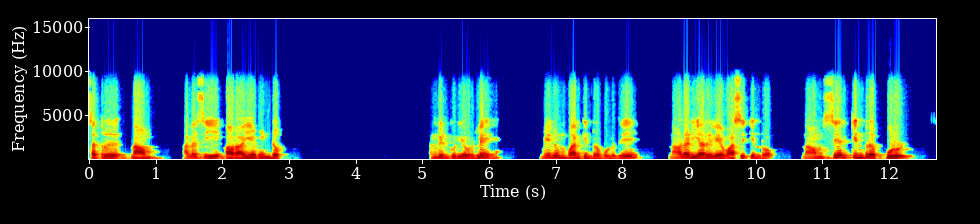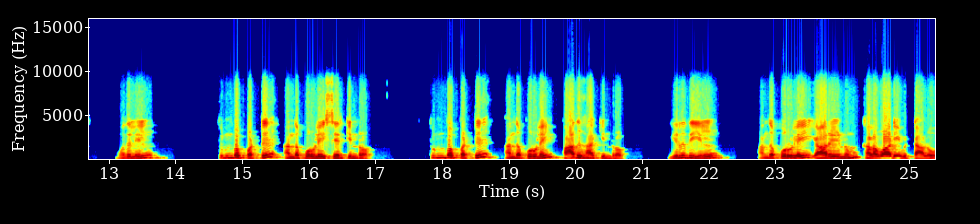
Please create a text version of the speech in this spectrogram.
சற்று நாம் அலசி ஆராய வேண்டும். அன்பிற்குரியவர்களே மேலும் பார்க்கின்ற பொழுது நாளடியாரிலே வாசிக்கின்றோம். நாம் சேர்க்கின்ற பொருள் முதலில் துன்பப்பட்டு அந்த பொருளை சேர்க்கின்றோம். துன்பப்பட்டு அந்த பொருளை பாதுகாக்கின்றோம். இறுதியில் அந்த பொருளை யாரேனும் களவாடி விட்டாலோ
